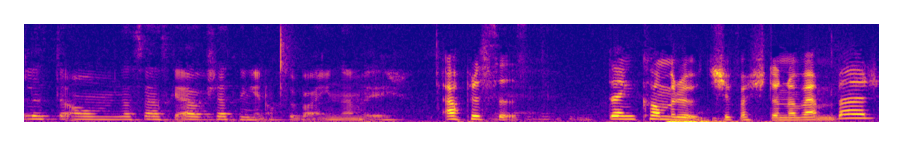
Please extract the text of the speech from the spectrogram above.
lite om den svenska översättningen också bara innan vi... ja, precis. Den kommer ut 21 november.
